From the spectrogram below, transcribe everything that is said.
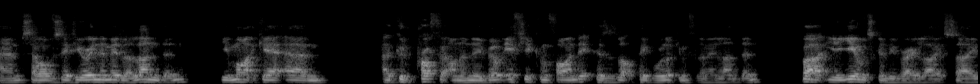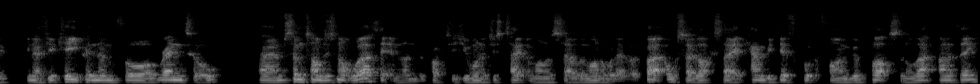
Um, so obviously, if you're in the middle of London, you might get um, a good profit on a new build if you can find it, because there's a lot of people looking for them in London. But your yield's going to be very low. So you know, if you're keeping them for rental, um, sometimes it's not worth it in London properties. You want to just take them on and sell them on or whatever. But also, like I say, it can be difficult to find good plots and all that kind of thing.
